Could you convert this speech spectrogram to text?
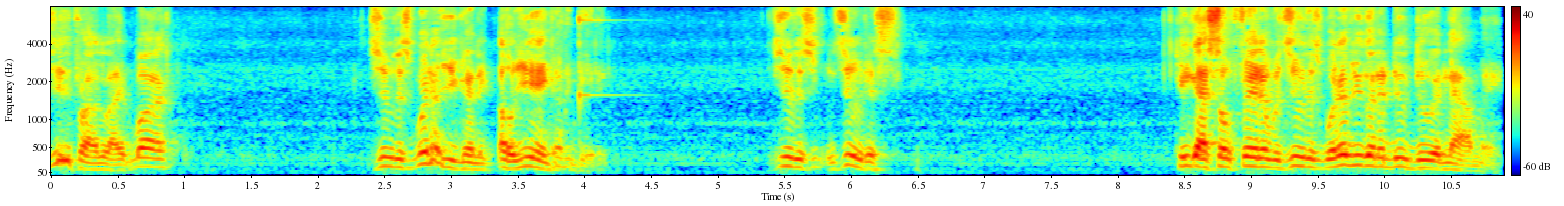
Jesus probably like, boy, Judas, when are you gonna? Oh, you ain't gonna get it. Judas, Judas. He got so fed up with Judas. Whatever you're gonna do, do it now, man.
